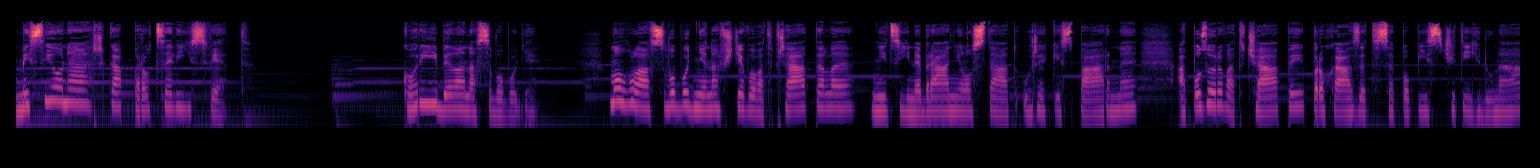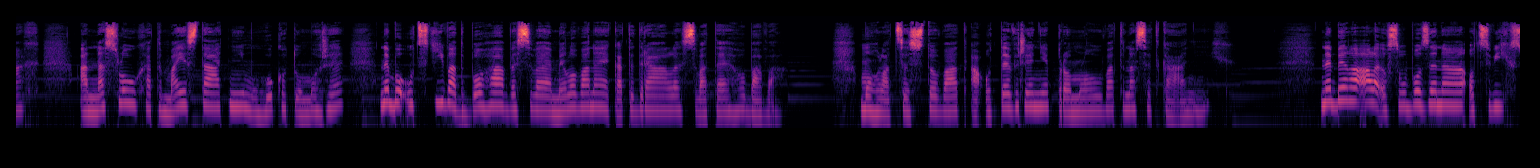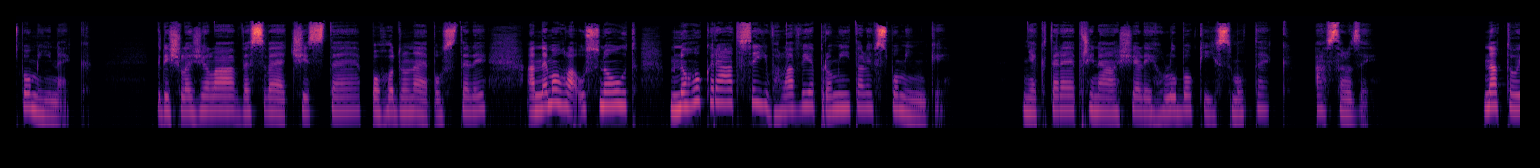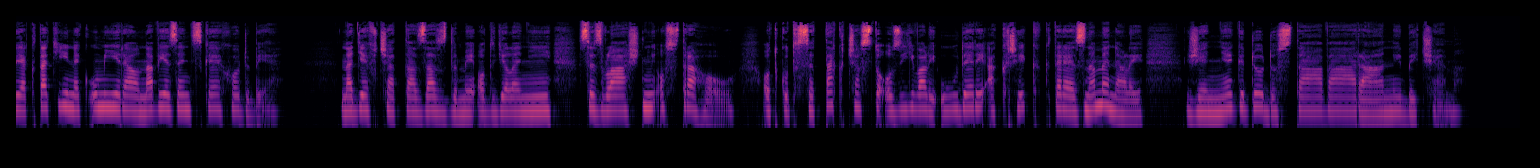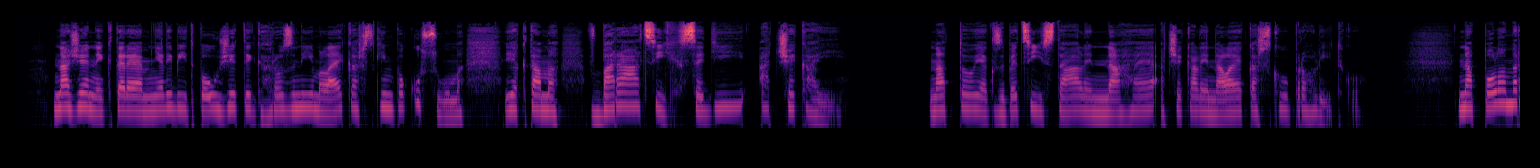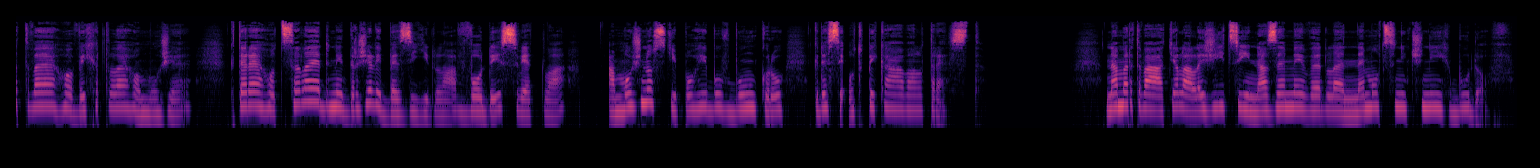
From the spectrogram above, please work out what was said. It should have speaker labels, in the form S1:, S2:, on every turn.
S1: Misionářka pro celý svět. Korí byla na svobodě. Mohla svobodně navštěvovat přátele, nic jí nebránilo stát u řeky Spárne a pozorovat čápy, procházet se po písčitých dunách a naslouchat majestátnímu hukotu moře nebo uctívat Boha ve své milované katedrále svatého Bava. Mohla cestovat a otevřeně promlouvat na setkáních. Nebyla ale osvobozená od svých vzpomínek. Když ležela ve své čisté, pohodlné posteli a nemohla usnout, mnohokrát se jí v hlavě promítaly vzpomínky. Některé přinášely hluboký smutek a slzy. Na to, jak tatínek umíral na vězeňské chodbě – na děvčata za zdmi oddělení se zvláštní ostrahou, odkud se tak často ozývaly údery a křik, které znamenaly, že někdo dostává rány byčem. Na ženy, které měly být použity k hrozným lékařským pokusům, jak tam v barácích sedí a čekají. Na to, jak z becí stály nahé a čekali na lékařskou prohlídku na polomrtvého vychrtlého muže, kterého celé dny drželi bez jídla, vody, světla a možnosti pohybu v bunkru, kde si odpikával trest. Na mrtvá těla ležící na zemi vedle nemocničních budov.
